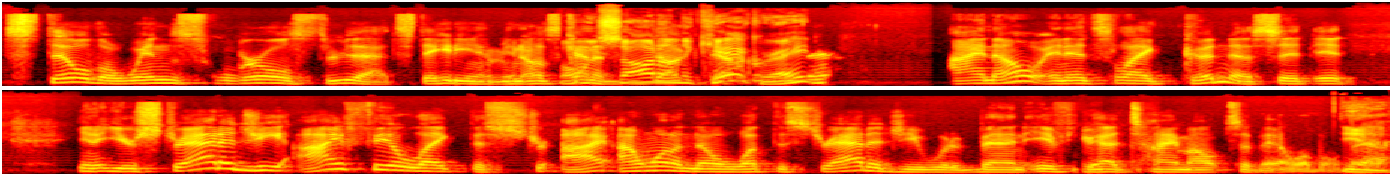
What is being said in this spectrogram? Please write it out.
still the wind swirls through that stadium. You know, it's well, kind of saw it on the kick, right? I know, and it's like goodness, it it you know your strategy i feel like the str- i, I want to know what the strategy would have been if you had timeouts available there. Yeah.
